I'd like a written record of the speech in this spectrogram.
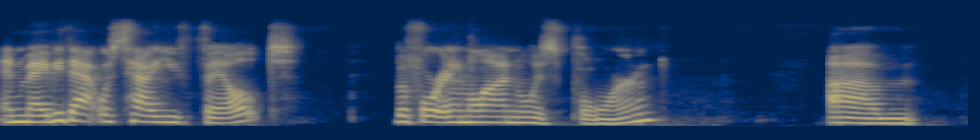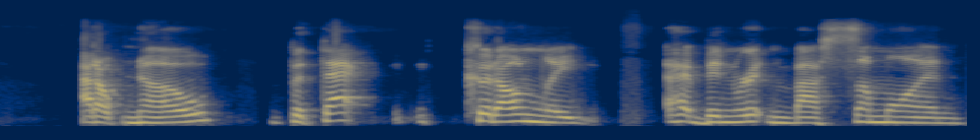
and maybe that was how you felt before Emmeline was born. Um, I don't know, but that could only have been written by someone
